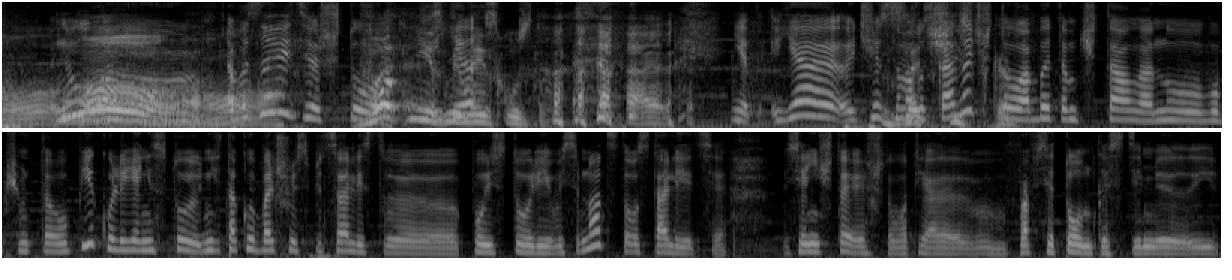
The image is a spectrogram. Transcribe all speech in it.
Ну, а вы знаете, что... Вот низменное искусство. Нет, я честно могу сказать, что об этом читала, ну, в общем-то, у Пикуля. Я не, стою, не такой большой специалист э, по истории 18 столетия. То есть я не считаю, что вот я во все тонкости и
